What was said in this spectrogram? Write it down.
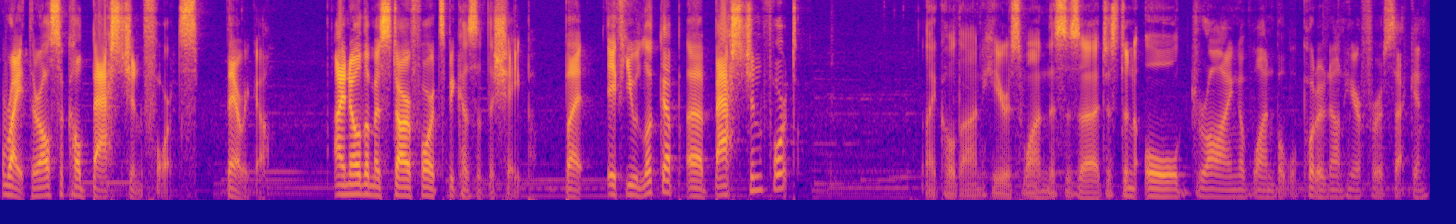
Right, they're also called bastion forts. There we go. I know them as star forts because of the shape. But if you look up a bastion fort, like hold on, here's one. This is uh, just an old drawing of one, but we'll put it on here for a second.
